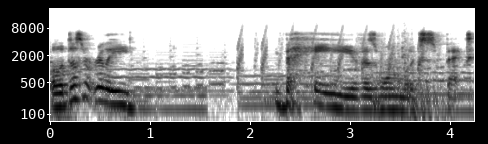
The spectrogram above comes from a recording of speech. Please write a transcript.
Well, it doesn't really behave as one would expect.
